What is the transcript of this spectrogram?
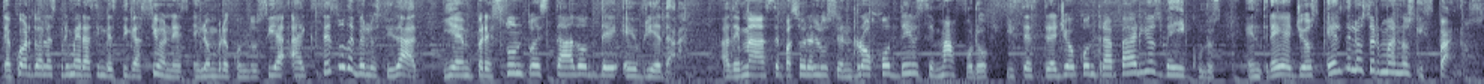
De acuerdo a las primeras investigaciones, el hombre conducía a exceso de velocidad y en presunto estado de ebriedad. Además, se pasó la luz en rojo del semáforo y se estrelló contra varios vehículos, entre ellos el de los hermanos hispanos.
